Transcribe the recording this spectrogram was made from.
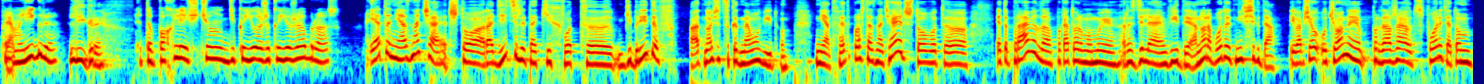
Прям лигры? Лигры. Это похлеще, чем дикоежик и ежеобраз. Это не означает, что родители таких вот э, гибридов относятся к одному виду. Нет, это просто означает, что вот э, это правило, по которому мы разделяем виды, оно работает не всегда. И вообще ученые продолжают спорить о том,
